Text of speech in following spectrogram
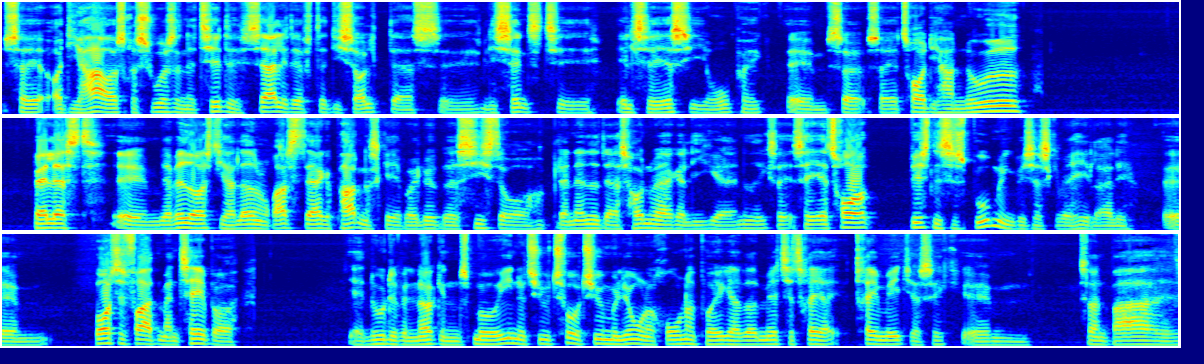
så, og de har også ressourcerne til det, særligt efter de solgte deres øh, licens til LCS i Europa. Ikke? Øh, så, så jeg tror, de har noget ballast. Øh, jeg ved også, de har lavet nogle ret stærke partnerskaber i løbet af sidste år, blandt andet deres håndværkerliga og andet. Ikke? Så, så jeg tror, business is booming, hvis jeg skal være helt ærlig. Øh, bortset fra, at man taber, ja nu er det vel nok en små 21-22 millioner kroner på ikke at have været med til tre, tre majors, ikke? Øh, sådan bare øh,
